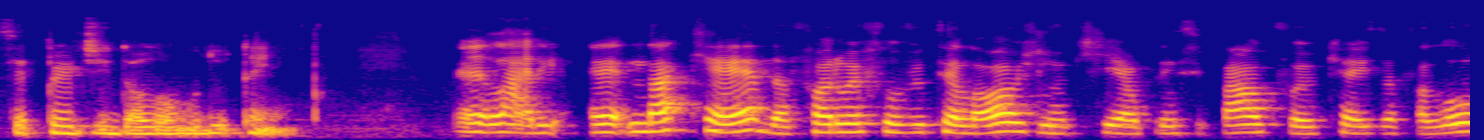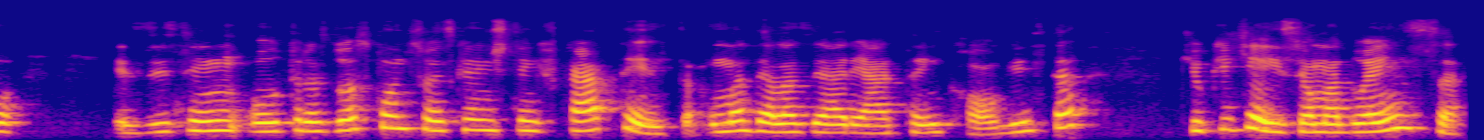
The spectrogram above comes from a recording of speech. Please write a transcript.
ser perdido ao longo do tempo? É, Lari, é, na queda, fora o eflúvio telógeno, que é o principal, que foi o que a Isa falou, existem outras duas condições que a gente tem que ficar atenta. Uma delas é a areata incógnita, que o que, que é isso? É uma doença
